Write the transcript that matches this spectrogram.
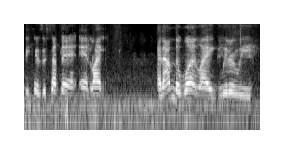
Because it's something, and like and I'm the one like literally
